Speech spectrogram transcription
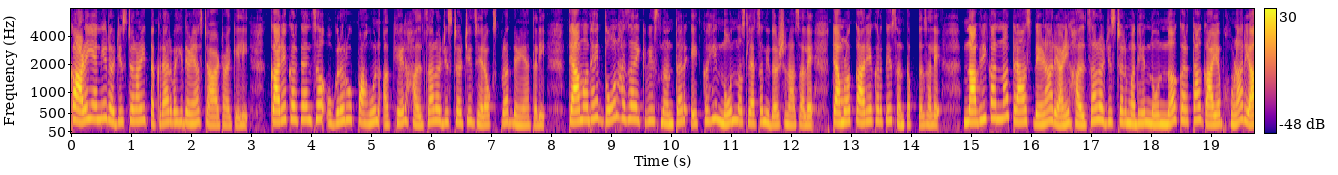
काळे यांनी रजिस्टर आणि तक्रारवही देण्यास टाळाटाळ केली. कार्यकर्त्यांचं उग्ररूप पाहून अखेर हालचाल रजिस्टरची झेरॉक्स प्रत देण्यात आली. त्यामध्ये दोन हजार एकवीस नंतर एकही नोंद नसल्याचं निदर्शनास आलंय. त्यामुळे कार्यकर्ते संतप्त झाले. नागरिकांना त्रास देणाऱ्या आणि हालचाल रजिस्टरमध्ये नोंद न करता गायब होणाऱ्या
